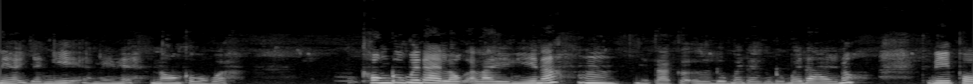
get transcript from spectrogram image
เนี่ย อย่างนี้อะไรเนี่ยน้องก็บอกว่าคงดูไม่ได้หรอกอะไรอย่างนี้นะ อืมยายตาก็เออดูไม่ได้ก็ดูไม่ได้เนาะทีนี้พอ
